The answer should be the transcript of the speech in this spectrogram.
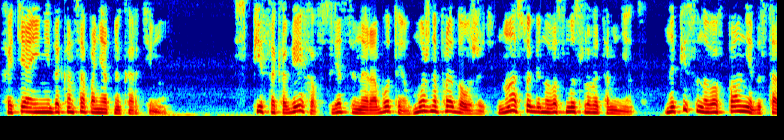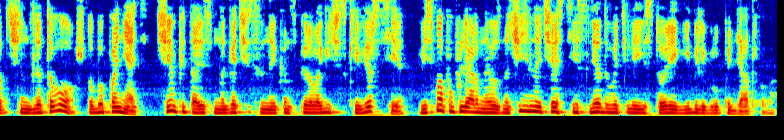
хотя и не до конца понятную картину. Список огрехов следственной работы можно продолжить, но особенного смысла в этом нет. Написанного вполне достаточно для того, чтобы понять, чем питались многочисленные конспирологические версии, весьма популярные у значительной части исследователей истории гибели группы Дятлова.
